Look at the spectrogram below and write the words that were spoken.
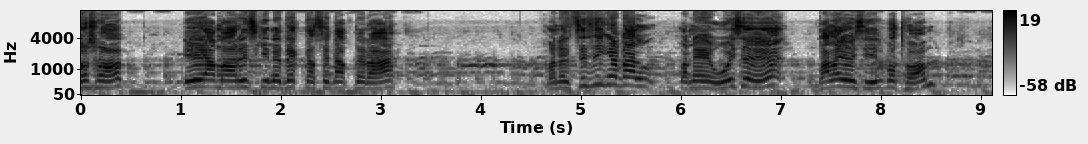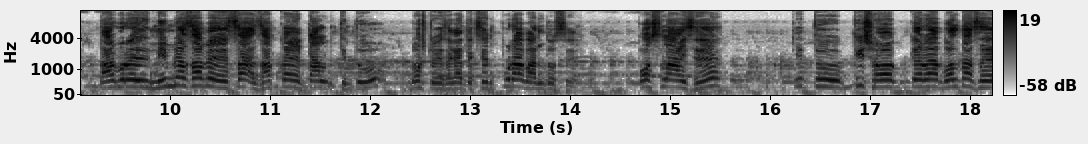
দর্শক, এই আমার স্ক্রিনে দেখতেছেন আপনারা। মানে চিচিঙ্গা ডাল মানে হয়েছে বালাই হয়েছিল প্রথম তারপরে নিম্ন চাপে ঝাপকায় টাল কিন্তু নষ্ট হয়েছে দেখছেন পুরা বান্ধছে পশলা আইছে কিন্তু কৃষকেরা বলতাছে,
